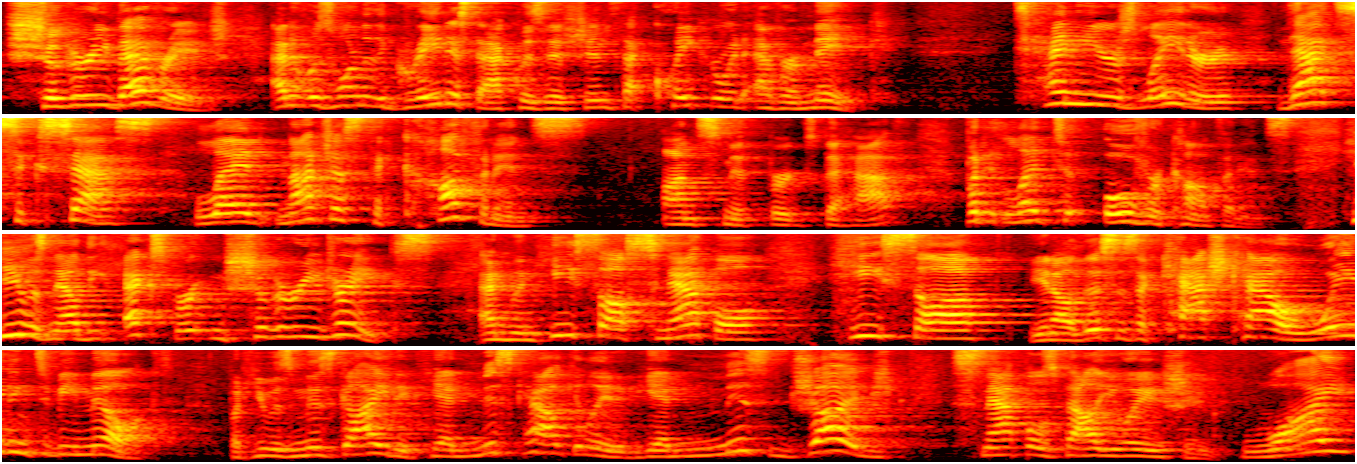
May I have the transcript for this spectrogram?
sugary beverage. And it was one of the greatest acquisitions that Quaker would ever make. 10 years later, that success led not just to confidence on Smithburg's behalf, but it led to overconfidence. He was now the expert in sugary drinks. And when he saw Snapple, he saw, you know, this is a cash cow waiting to be milked. But he was misguided, he had miscalculated, he had misjudged Snapple's valuation. Why?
